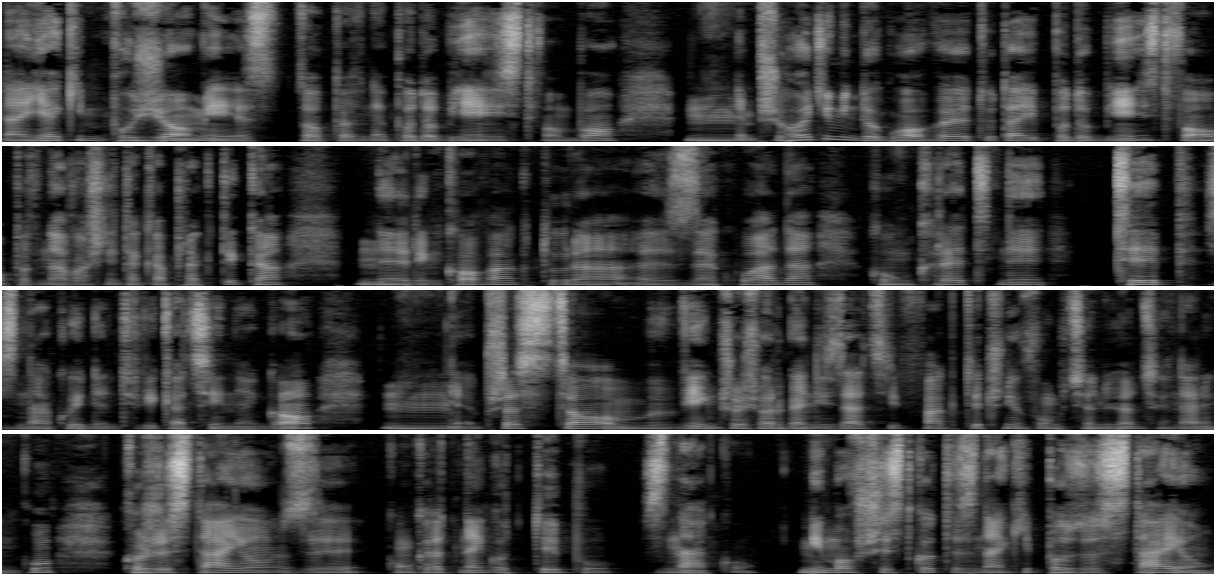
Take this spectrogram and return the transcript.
na jakim poziomie jest to pewne podobieństwo, bo przychodzi mi do głowy tutaj podobieństwo, pewna właśnie taka praktyka rynkowa, która e, zakłada konkretny typ znaku identyfikacyjnego, mm, przez co większość organizacji faktycznie funkcjonujących na rynku korzystają z konkretnego typu znaku. Mimo wszystko te znaki pozostają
